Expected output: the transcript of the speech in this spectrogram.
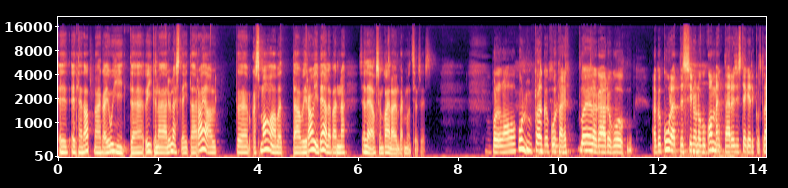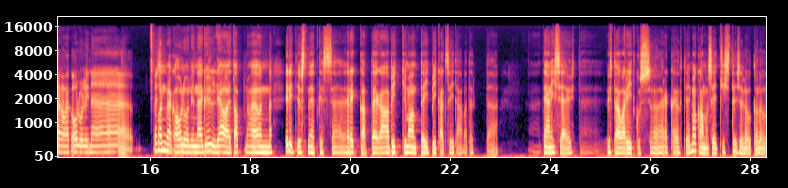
et, et need apnoega juhid õigel ajal üles leida rajalt, kas maha võtta või ravi peale panna, selle jaoks on kaela ümbermõõt seal sees Pole kuulnud, pole ka kuulnud, väga nagu, aga kuulates sinu nagu kommentaare, siis tegelikult väga-väga oluline. on väga oluline küll ja, et apnoe on, eriti just need, kes rekkadega pikki maanteid pikalt sõidavad, et äh, tean ise ühte, ühte avariid, kus rekkajuht jäi magama, sõitis teisele autole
